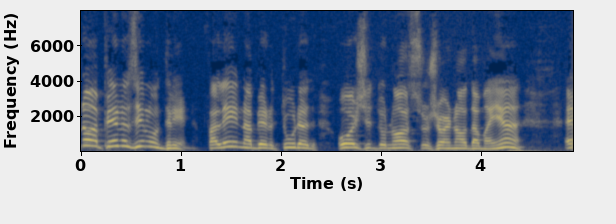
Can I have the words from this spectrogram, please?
não apenas em Londrina. Falei na abertura hoje do nosso Jornal da Manhã, é,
